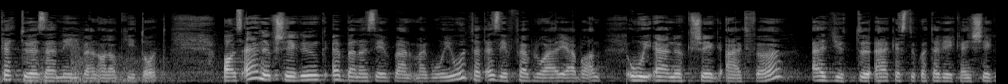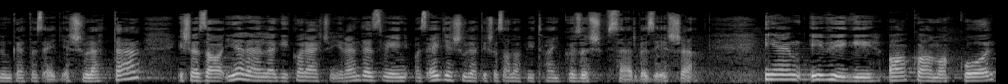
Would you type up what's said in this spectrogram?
2004-ben alakított. Az elnökségünk ebben az évben megújult, tehát ez év februárjában új elnökség állt föl, együtt elkezdtük a tevékenységünket az Egyesülettel, és ez a jelenlegi karácsonyi rendezvény az Egyesület és az Alapítvány közös szervezése. Ilyen évvégi alkalmakkor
